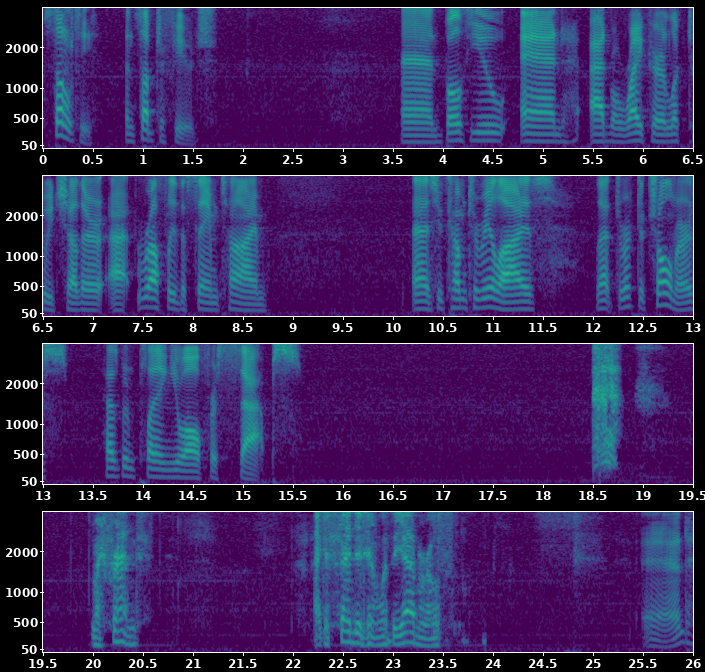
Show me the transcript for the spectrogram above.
subtlety and subterfuge. And both you and Admiral Riker look to each other at roughly the same time as you come to realize that Director Chalmers has been playing you all for saps. My friend. I defended him with the admirals. And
